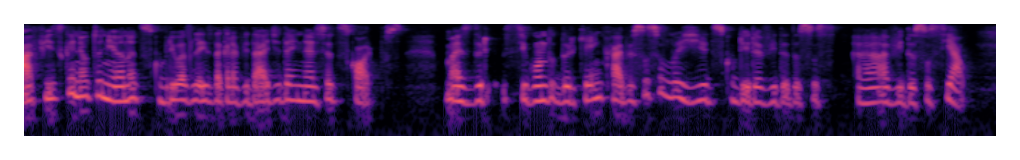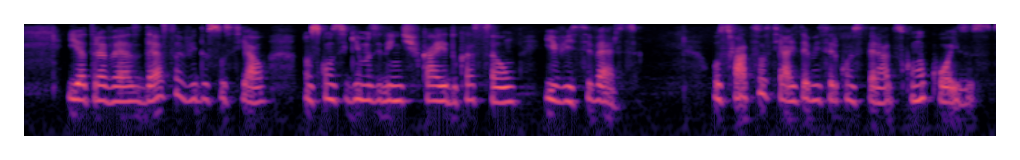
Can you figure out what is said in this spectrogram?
A física newtoniana descobriu as leis da gravidade e da inércia dos corpos, mas, segundo Durkheim, cabe à sociologia descobrir a vida, so a vida social. E através dessa vida social, nós conseguimos identificar a educação e vice-versa. Os fatos sociais devem ser considerados como coisas,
